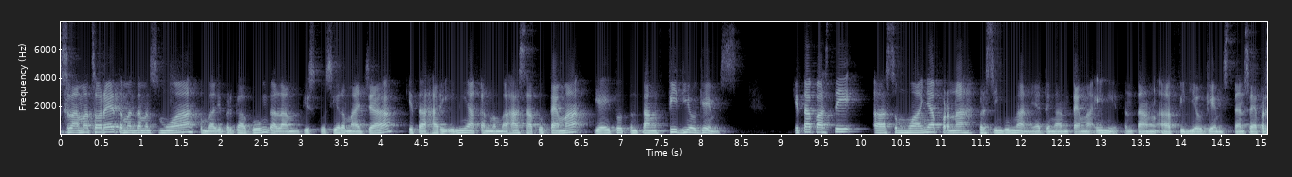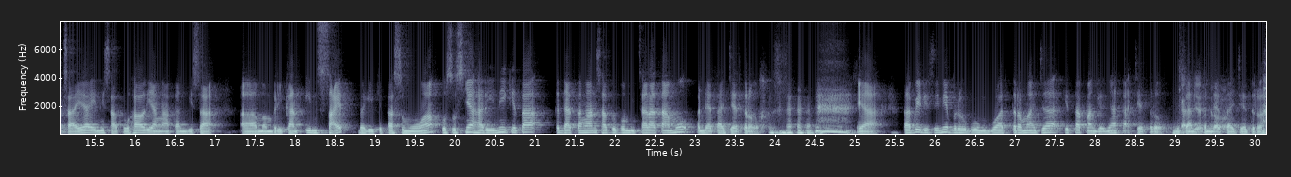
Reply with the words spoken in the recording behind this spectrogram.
Selamat sore teman-teman semua, kembali bergabung dalam diskusi remaja. Kita hari ini akan membahas satu tema yaitu tentang video games. Kita pasti uh, semuanya pernah bersinggungan ya dengan tema ini tentang uh, video games dan saya percaya ini satu hal yang akan bisa uh, memberikan insight bagi kita semua. Khususnya hari ini kita kedatangan satu pembicara tamu, Pendeta Jetro. ya, tapi di sini berhubung buat remaja kita panggilnya Kak Jetro, bukan Jetro. Pendeta Jetro.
